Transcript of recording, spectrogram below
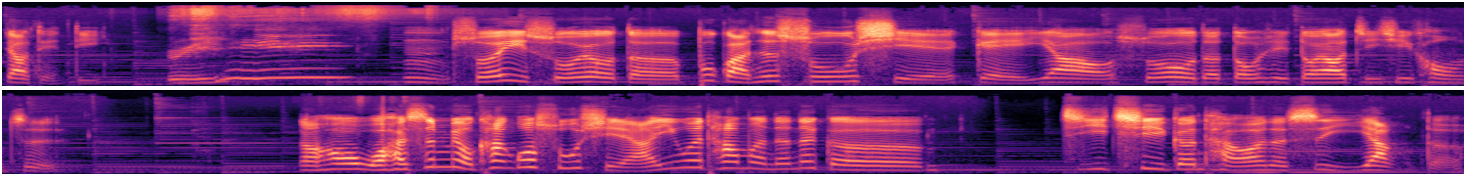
掉点滴。Really？嗯，所以所有的不管是输血、给药，所有的东西都要机器控制。然后我还是没有看过输血啊，因为他们的那个机器跟台湾的是一样的。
